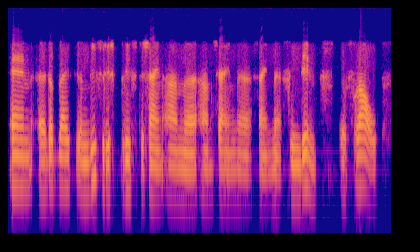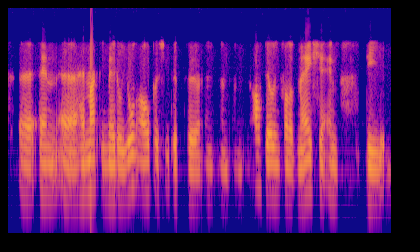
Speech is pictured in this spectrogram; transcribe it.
En uh, dat blijkt een liefdesbrief te zijn aan, uh, aan zijn, uh, zijn vriendin, vrouw. en hij maakt die medaillon open, ziet het een, een, van het meisje. En die,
